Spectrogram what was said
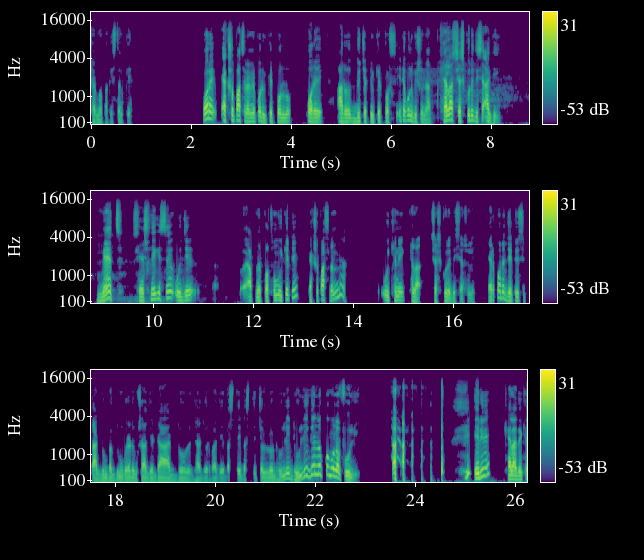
শর্মা পাকিস্তানকে। পরে একশো পাঁচ রানের পর উইকেট পড়ল, পরে আরও দুই চারটে উইকেট পড়ছে, এটা কোনো বিষয় না। খেলা শেষ করে দিছে আগেই। ম্যাচ শেষ হয়ে গেছে ওই যে, আপনার প্রথম উইকেটে একশো পাঁচ রান না? ওইখানে খেলা শেষ করে দিছে আসলে। এরপরে যেটা হয়েছে তাকডুম বাগডুম গোড়াডুম সাজে ডাক ডোল ঝাঁঝর বাজে, বাজতে বাজতে চলল, ঢুলি ঢুলি গেল কমলা ফুলি। এনিওয়ে খেলা দেখে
